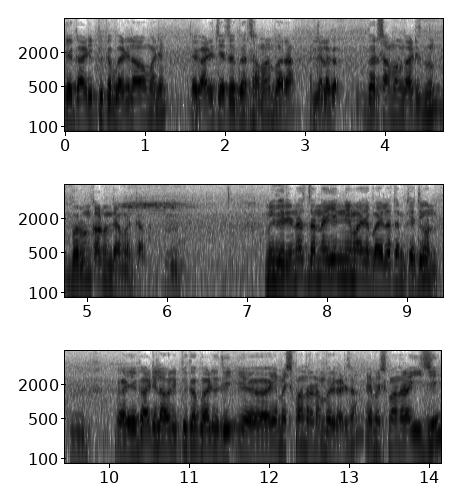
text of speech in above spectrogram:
एक गाडी पिकअप गाडी लावा म्हणे. त्या गाडीत त्याचं घर सामान भरा आणि त्याला ग- घर सामान गाडीतून भरून काढून द्या म्हणे त्याला. हम्म. मी घरी नसताना यांनी माझ्या बाईला धमक्या देऊन एक गाडी लावली पिकअप गाडी होती एम एस पंधरा नंबर गाडीचा एम एस पंधरा ई जी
